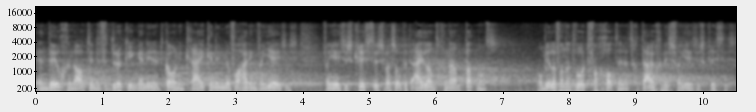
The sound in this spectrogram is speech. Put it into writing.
en deelgenoot in de verdrukking en in het koninkrijk en in de volharding van Jezus, van Jezus Christus, was op het eiland genaamd Patmos. Omwille van het woord van God en het getuigenis van Jezus Christus.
